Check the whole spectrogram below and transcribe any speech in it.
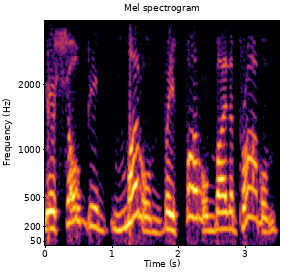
you're so bemuddled, befuddled by the problem,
